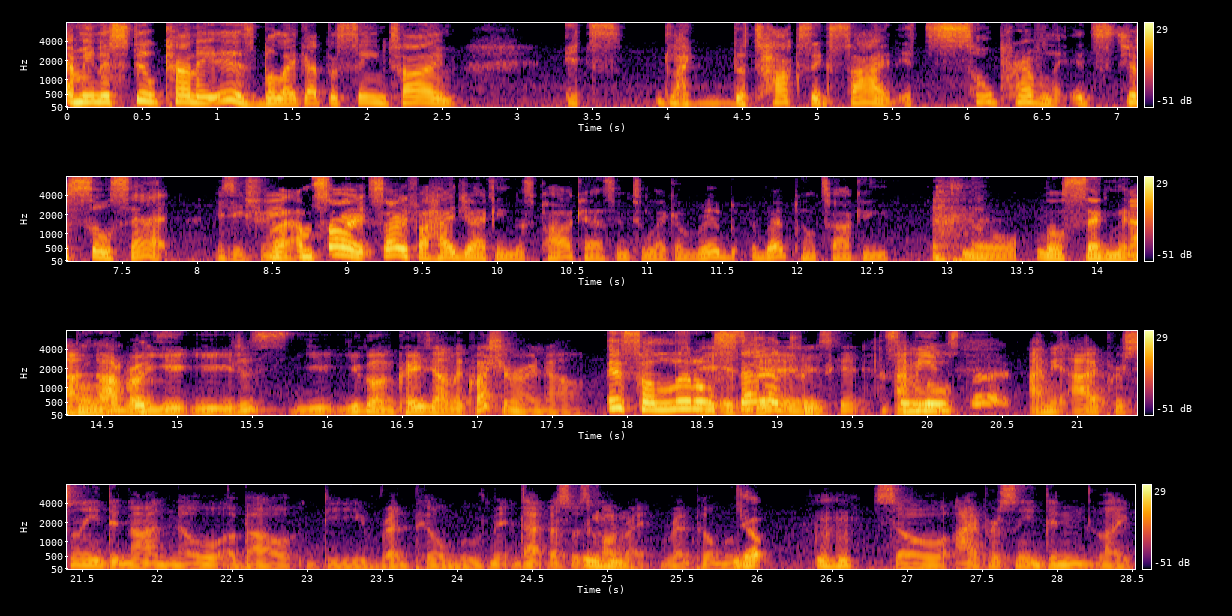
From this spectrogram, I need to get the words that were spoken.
i mean it still kind of is but like at the same time it's like the toxic side it's so prevalent it's just so sad It's extreme. I'm sorry, sorry for hijacking this podcast into like a red red pill talking little little segment. Nah, but nah, like, bro. You, you you just you you going crazy on the question right now. it's a little it's sad. good. It's good. It's I mean. I mean, I personally did not know about the red pill movement. That that's what it's called, Mhm. right? Red pill movement. Yep. hmm So I personally didn't like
